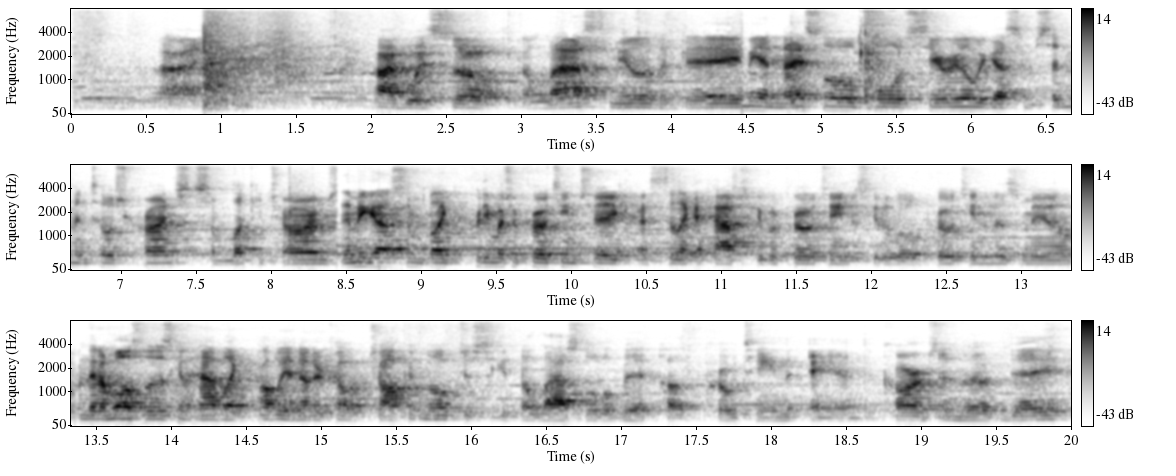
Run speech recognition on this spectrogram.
Alright. Alright boys, so the last meal of the day. We had a nice little bowl of cereal. We got some Cinnamon Toast Crunch, some Lucky Charms. Then we got some, like, pretty much a protein shake. I'd still like a half scoop of protein, just get a little protein in this meal. And then I'm also just gonna have, like, probably another cup of chocolate milk just to get the last little bit of protein and carbs in the day.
